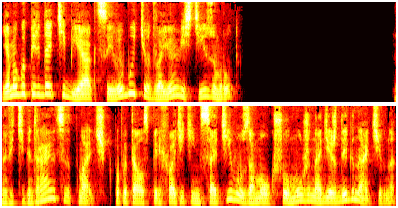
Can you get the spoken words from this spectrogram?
Я могу передать тебе акции, и вы будете вдвоем вести изумруд. «Но ведь тебе нравится этот мальчик?» Попыталась перехватить инициативу у замолкшего мужа Надежда Игнатьевна,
